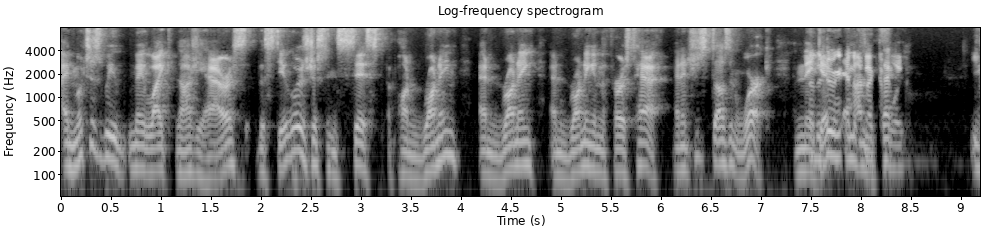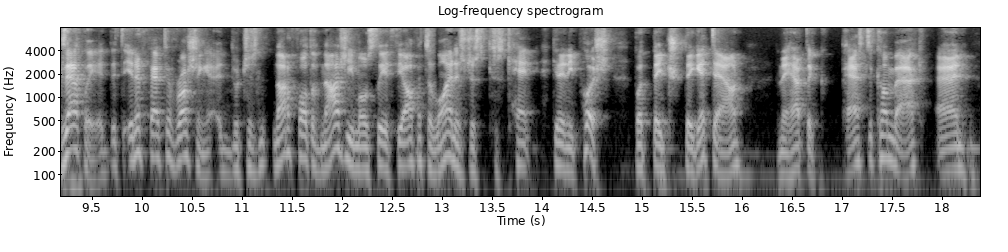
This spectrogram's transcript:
as much as we may like Najee Harris, the Steelers just insist upon running and running and running in the first half, and it just doesn't work. And they get doing ineffectively. Exactly, it's ineffective rushing, eh, which is not a fault of Najee. Mostly, it's the offensive line is just just can't get any push. But they they get down and they have to pass to come back, and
